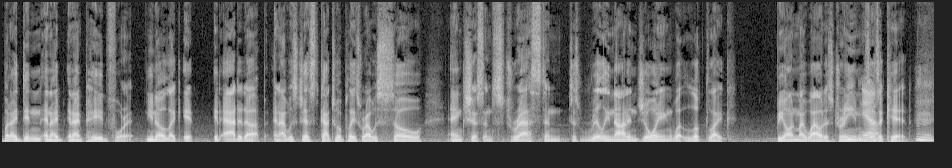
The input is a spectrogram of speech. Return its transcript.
But I didn't and I and I paid for it. You know, like it it added up and I was just got to a place where I was so anxious and stressed and just really not enjoying what looked like beyond my wildest dreams Yeah. as a kid. Mm-hmm.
